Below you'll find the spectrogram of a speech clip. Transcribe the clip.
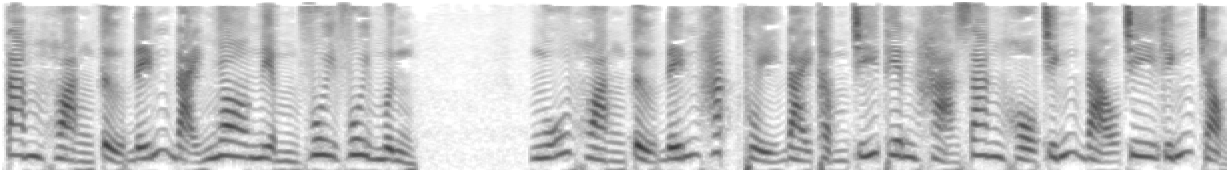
Tam hoàng tử đến đại nho niềm vui vui mừng. Ngũ hoàng tử đến hắc thủy đài thậm chí thiên hạ giang hồ chính đạo chi kính trọng.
